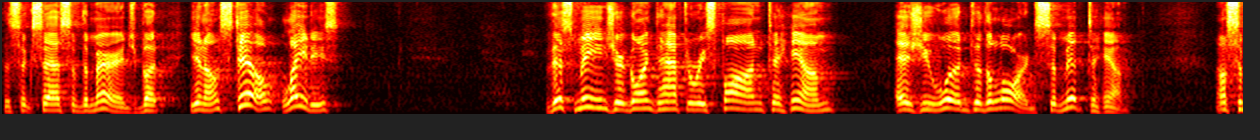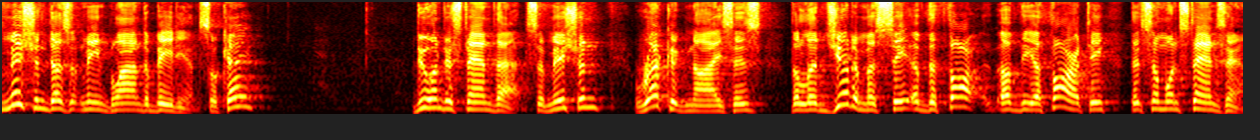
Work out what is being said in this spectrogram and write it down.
the success of the marriage. But, you know, still, ladies, this means you're going to have to respond to Him as you would to the Lord, submit to Him. Now, submission doesn't mean blind obedience, okay? Do understand that. Submission recognizes the legitimacy of the, thought, of the authority that someone stands in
